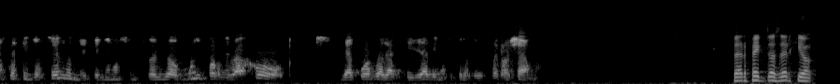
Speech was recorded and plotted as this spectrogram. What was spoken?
esta situación donde tenemos un sueldo muy por debajo de acuerdo a la actividad que nosotros desarrollamos. Perfecto, Sergio.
